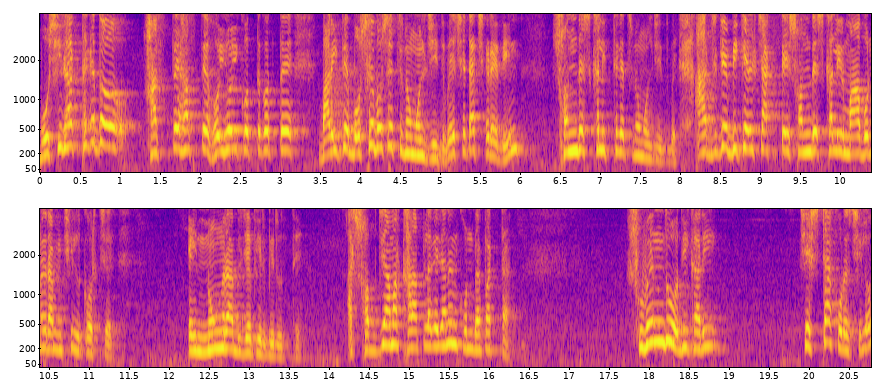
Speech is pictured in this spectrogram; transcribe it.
বসিরহাট থেকে তো হাসতে হাসতে হই হই করতে করতে বাড়িতে বসে বসে তৃণমূল জিতবে, সেটা ছেড়ে দিন। সন্দেশখালির থেকে তৃণমূল জিতবে। আজকে বিকেল চারটে সন্দেশখালির মা বোনেরা মিছিল করছে এই নোংরা বিজেপির বিরুদ্ধে। আর সবচেয়ে আমার খারাপ লাগে জানেন কোন ব্যাপারটা? শুভেন্দু অধিকারী চেষ্টা করেছিল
